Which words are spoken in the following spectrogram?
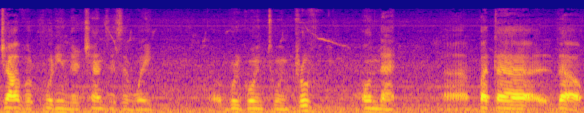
job of putting their chances away. Uh, we're going to improve on that, uh, but the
